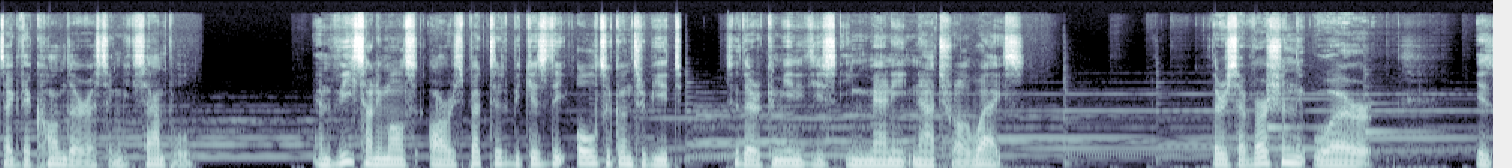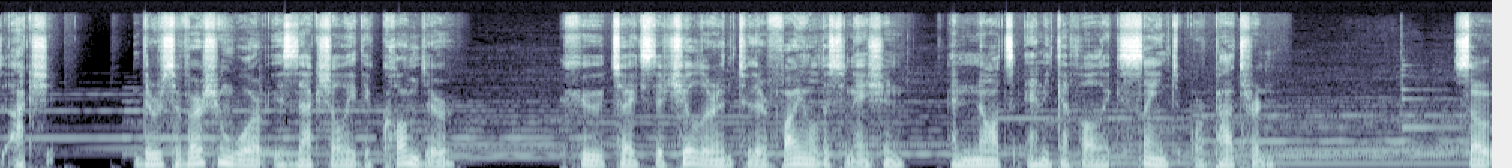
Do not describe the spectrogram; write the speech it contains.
Take the condor as an example. And these animals are respected because they also contribute to their communities in many natural ways. There is a version where is actually there is a version where is actually the condor who takes the children to their final destination and not any Catholic saint or patron. So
